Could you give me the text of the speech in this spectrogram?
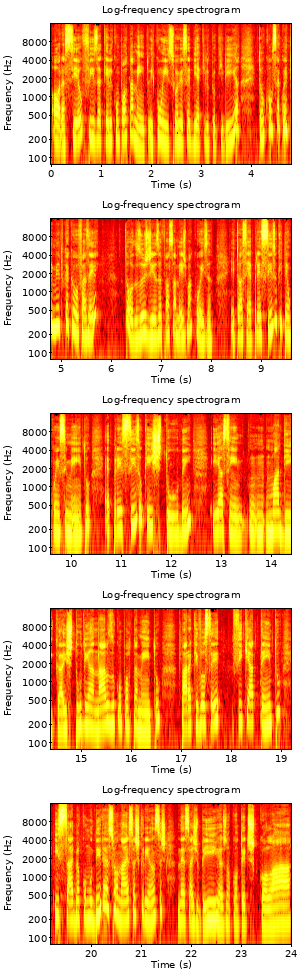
ora, se eu fiz aquele comportamento e com isso eu recebi aquilo que eu queria, então, consequentemente, o que é que eu vou fazer? Todos os dias eu faço a mesma coisa. Então, assim, é preciso que tenham conhecimento, é preciso que estudem. E, assim, um, uma dica: estudem análise do comportamento para que você fique atento e saiba como direcionar essas crianças nessas birras, no contexto escolar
